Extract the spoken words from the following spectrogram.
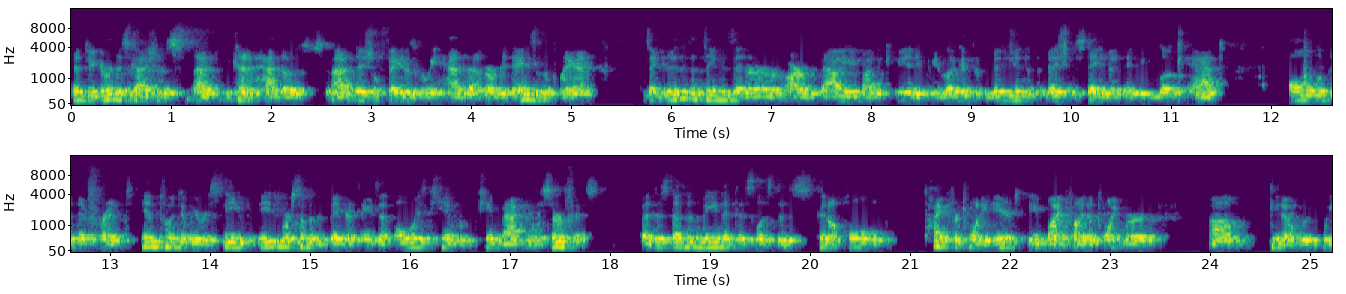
and through your discussions. Uh, we kind of had those uh, initial phases when we had the early days of the plan. Say these are the things that are, are valued by the community. When you look at the vision and the mission statement, and you look at all of the different input that we received, these were some of the bigger things that always came came back to the surface. But this doesn't mean that this list is going to hold tight for 20 years. We might find a point where um, you know, we, we,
